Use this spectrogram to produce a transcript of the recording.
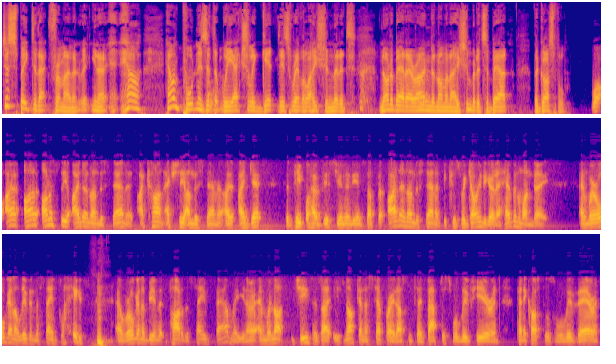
Just speak to that for a moment. You know, how how important is it that we actually get this revelation that it's not about our own denomination, but it's about the gospel? Well, I, I honestly I don't understand it. I can't actually understand it. I, I get that people have disunity and stuff, but I don't understand it because we're going to go to heaven one day, and we're all going to live in the same place, and we're all going to be in the, part of the same family, you know. And we're not Jesus uh, is not going to separate us and say Baptists will live here and Pentecostals will live there. And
